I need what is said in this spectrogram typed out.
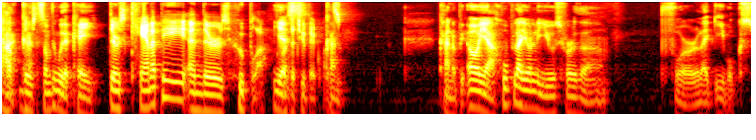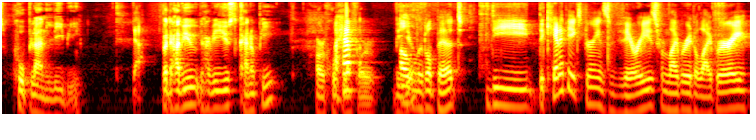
Uh, there's something with a K. there's Kanopy and there's Hoopla. Yes, are the two big ones. Can- Kanopy. Oh yeah, Hoopla I only use for the for like ebooks. Hoopla and Libby. Yeah. But have you have you used Kanopy or Hoopla have for a little bit. the The Kanopy experience varies from library to library.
